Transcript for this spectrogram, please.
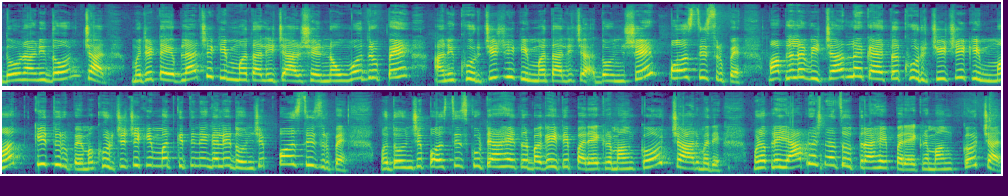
दोन आणि दोन चार. म्हणजे टेबलाची किंमत आली चारशे नव्वद रुपये आणि खुर्चीची किंमत आली चा दोनशे पस्तीस रुपये. मग आपल्याला विचारलं काय तर खुर्चीची किंमत किती रुपये? मग खुर्चीची किंमत किती निघाली? दोनशे पस्तीस रुपये. मग दोनशे पस्तीस कुठे आहे? तर बघा इथे पर्याय क्रमांक चारमध्ये म्हणून आपल्या या प्रश्नाचं उत्तर आहे पर्याय क्रमांक चार.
